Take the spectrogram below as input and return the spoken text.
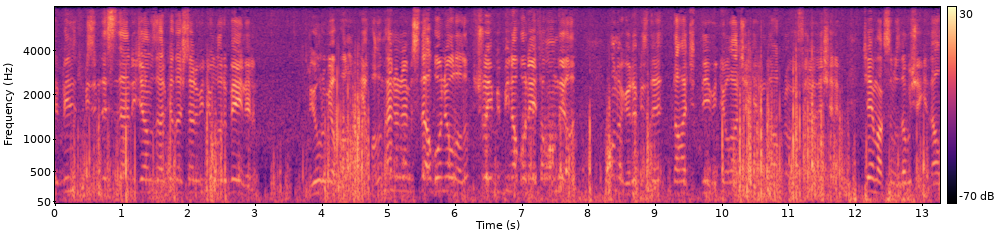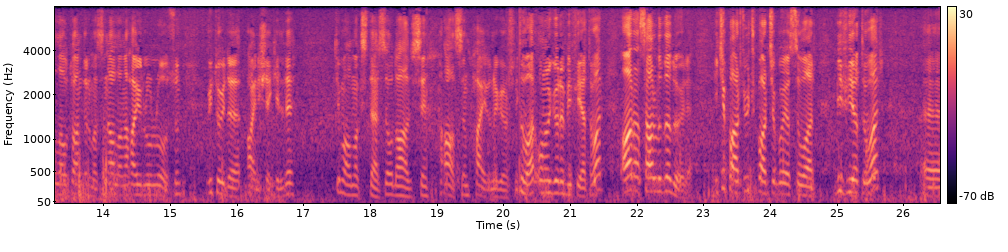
E, bi- bizim de sizden ricamız arkadaşlar videoları beğenelim. Yorum yapalım, yapalım. En önemlisi de abone olalım. Şurayı bir 1000 aboneye tamamlayalım. Ona göre biz de daha ciddi videolar çekelim, daha profesyonelleşelim. C-Max'ımız da bu şekilde. Allah utandırmasın, Allah'ına hayırlı uğurlu olsun. Vito'yu da aynı şekilde. Kim almak isterse o da abisi alsın, hayrını görsün. var, ona göre bir fiyatı var. Ağır hasarlıda da öyle. İki parça, üç parça boyası var, bir fiyatı var. Ee,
